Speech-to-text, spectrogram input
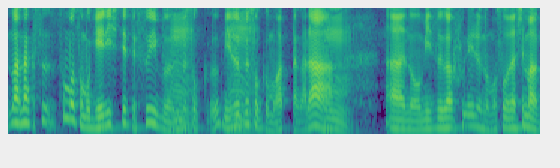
まあなんかすそもそも下痢してて水分不足、水不足もあったから、うん。あの水が増えるのもそうだしまあ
